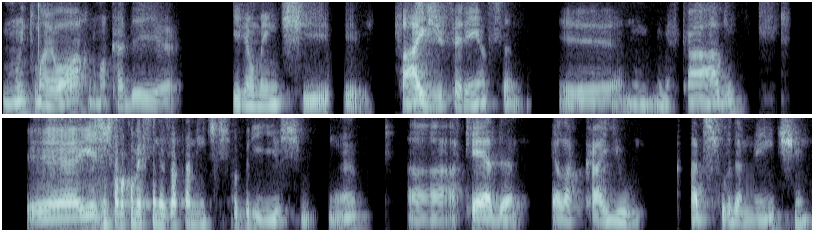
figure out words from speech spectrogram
muito maior, numa cadeia que realmente faz diferença é, no, no, mercado. É, e a gente estava conversando exatamente sobre isso. Né? A, a, queda ela caiu absurdamente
